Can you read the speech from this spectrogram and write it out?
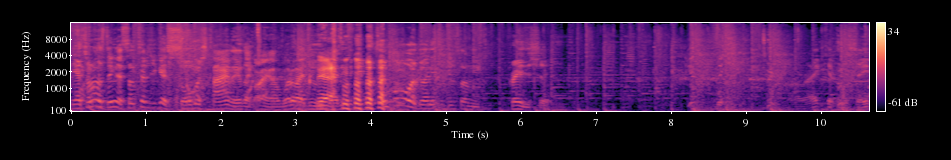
Yeah, it's one of those things that sometimes you get so much time that you're like, all right, what do I do? Yeah. Do I need to keep it simple or do I need to do some crazy shit? All right, keeping it safe.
